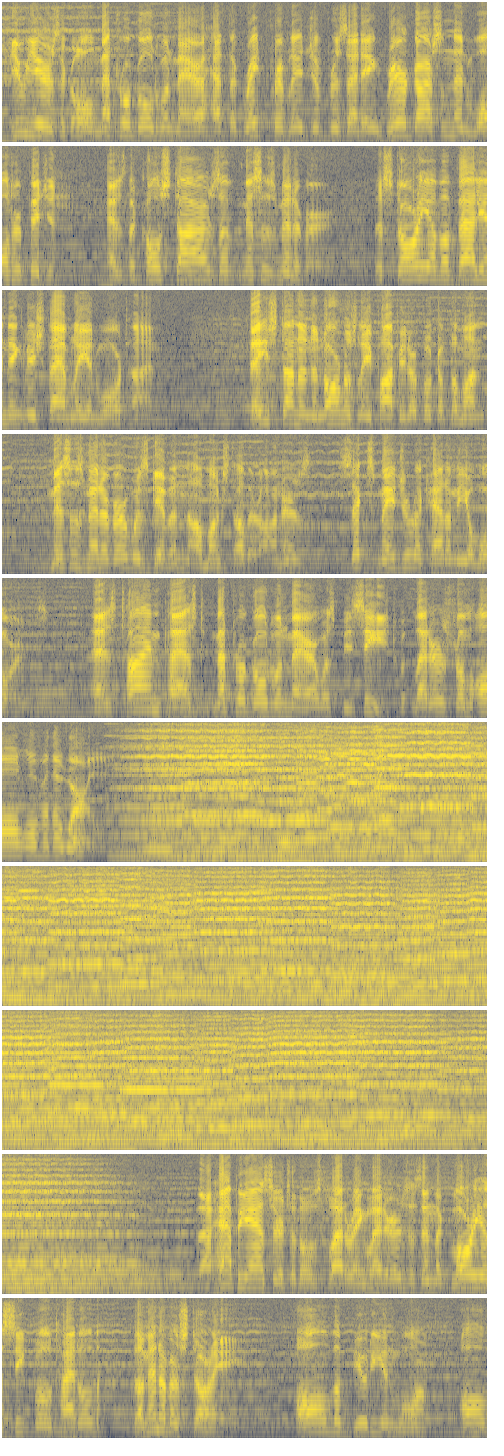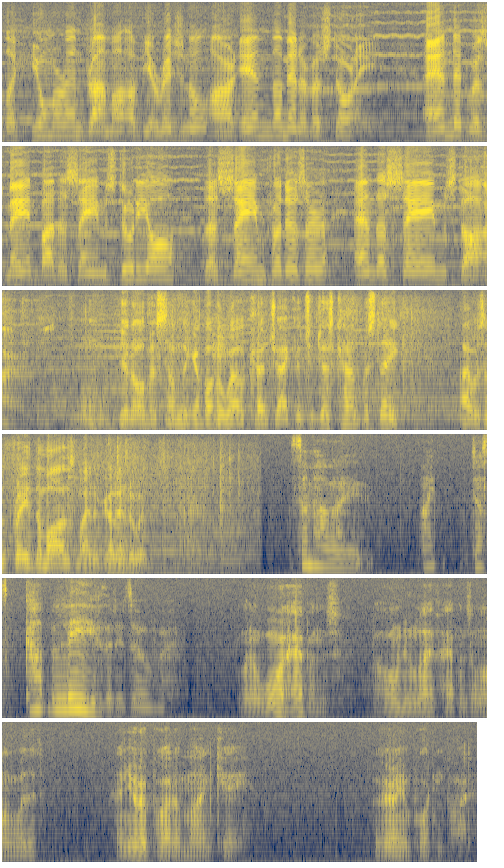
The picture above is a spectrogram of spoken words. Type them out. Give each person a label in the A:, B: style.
A: few years ago, Metro Goldwyn Mayer had the great privilege of presenting Greer Garson and Walter Pidgeon as the co-stars of Mrs. Miniver, the story of a valiant English family in wartime. Based on an enormously popular book of the month, Mrs. Miniver was given, amongst other honors, six major Academy Awards. As time passed, Metro Goldwyn Mayer was besieged with letters from all over the world. The happy answer to those flattering letters is in the glorious sequel titled The Miniver Story. All the beauty and warmth, all the humor and drama of the original are in The Miniver Story. And it was made by the same studio, the same producer, and the same stars.
B: Hmm, you know there's something about a well-cut jacket you just can't mistake. I was afraid the moths might have got into it.
C: Somehow I, I just can't believe that it's over.
D: When a war happens, a whole new life happens along with it. And you're a part of mine, Kay. A very important part.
